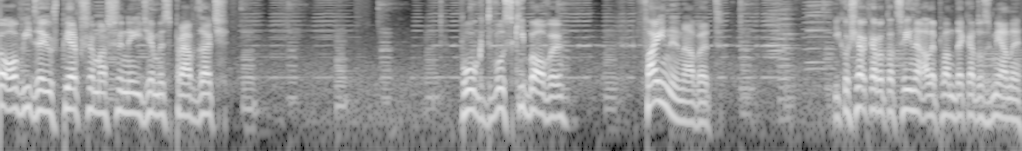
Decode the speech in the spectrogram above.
O, widzę już pierwsze maszyny, idziemy sprawdzać. Pług dwuskibowy. Fajny nawet. I kosiarka rotacyjna, ale plandeka do zmiany.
